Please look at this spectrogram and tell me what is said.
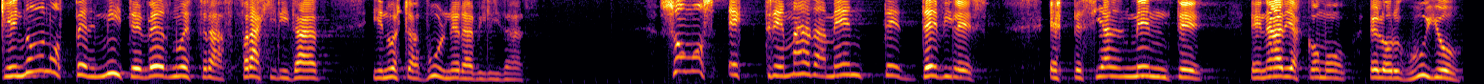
que no nos permite ver nuestra fragilidad y nuestra vulnerabilidad. Somos extremadamente débiles, especialmente en áreas como el orgullo,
